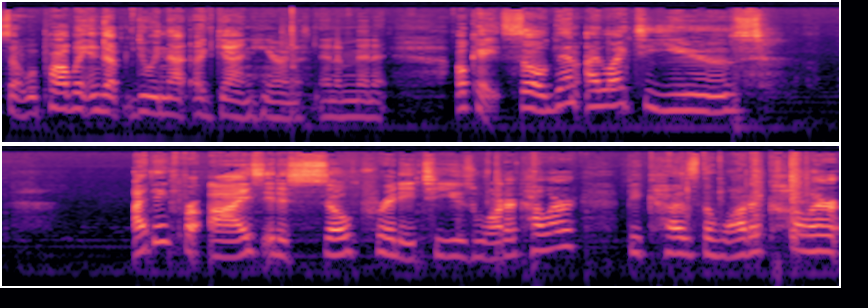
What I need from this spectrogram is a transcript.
So we'll probably end up doing that again here in a, in a minute. Okay, so then I like to use, I think for eyes, it is so pretty to use watercolor because the watercolor,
